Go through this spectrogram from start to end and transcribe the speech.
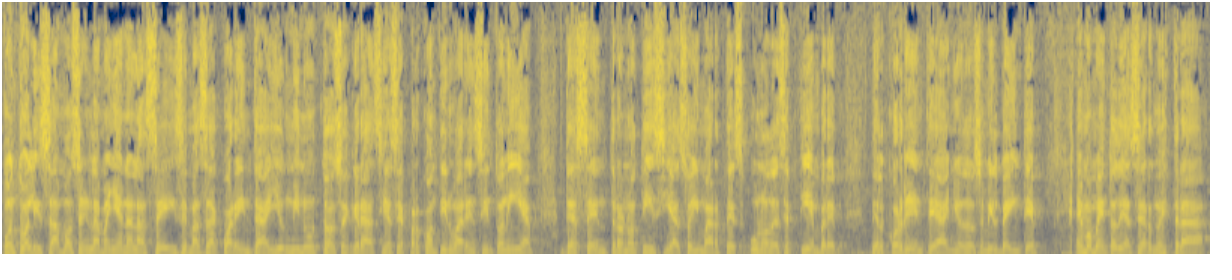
Puntualizamos en la mañana a las 6 más a 41 minutos. Gracias por continuar en sintonía de Centro Noticias. Hoy martes 1 de septiembre del corriente año 2020. Es momento de hacer nuestra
